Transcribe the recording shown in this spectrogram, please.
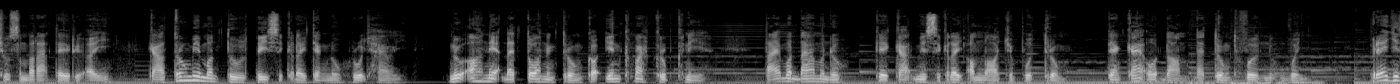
ឈប់សម្រាកទេឬអីកាលទ្រង់មានបន្ទូលពីសេចក្តីទាំងនោះរួចហើយនោះអស់អ្នកដែលទាស់នឹងទ្រង់ក៏អៀនខ្មាស់គ្រប់គ្នា តែបណ្ដាមនុស្សគេកើតមានសេចក្តីអំណរចំពោះទ្រង់ទាំងការអូដំដែលទ្រង់ធ្វើនោះវិញ ព្រះយេ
